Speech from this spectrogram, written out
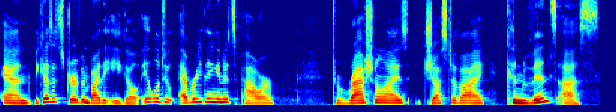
and because it's driven by the ego, it will do everything in its power to rationalize, justify, convince us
